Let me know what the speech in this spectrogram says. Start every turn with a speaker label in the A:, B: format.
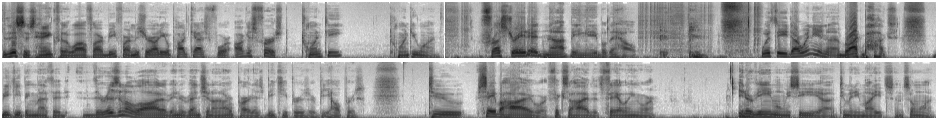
A: This is Hank for the Wildflower Bee Farm. This is your audio podcast for August 1st, 2021. Frustrated not being able to help. With the Darwinian uh, black box beekeeping method, there isn't a lot of intervention on our part as beekeepers or bee helpers to save a hive or fix a hive that's failing or intervene when we see uh, too many mites and so on.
